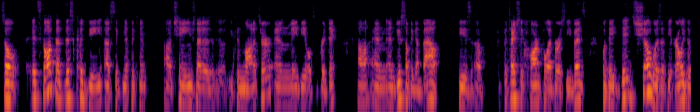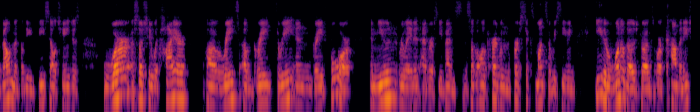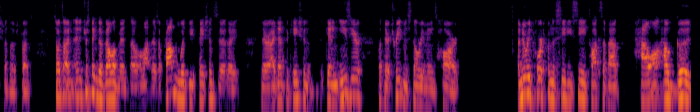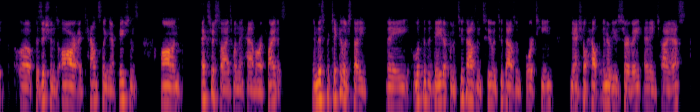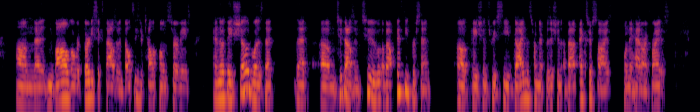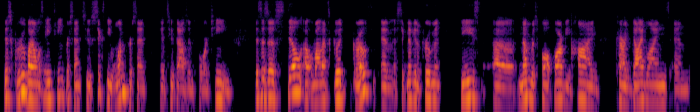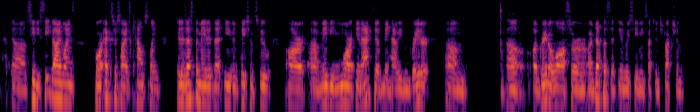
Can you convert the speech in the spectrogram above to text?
So it's thought that this could be a significant uh, change that is uh, you can monitor and may be able to predict uh, and and do something about these uh, potentially harmful adverse events. What they did show was that the early development of these B cell changes were associated with higher uh, rates of grade three and grade four immune-related adverse events. This all occurred within the first six months of receiving either one of those drugs or a combination of those drugs. So it's an, interesting development. A lot, there's a problem with these patients. They, their identification is getting easier, but their treatment still remains hard. A new report from the CDC talks about how, how good uh, physicians are at counseling their patients on exercise when they have arthritis. In this particular study, they looked at the data from the 2002 and 2014 National Health Interview Survey, NHIS, um, that involved over 36,000 adults. These are telephone surveys. And what they showed was that that um, 2002, about 50% of patients received guidance from their physician about exercise when they had arthritis. This grew by almost 18% to 61% in 2014. This is a still, uh, while that's good growth and a significant improvement, these uh, numbers fall far behind current guidelines and uh, CDC guidelines for exercise counseling. It is estimated that even patients who are uh, maybe more inactive may have even greater um, uh, a greater loss or, or deficit in receiving such instruction.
